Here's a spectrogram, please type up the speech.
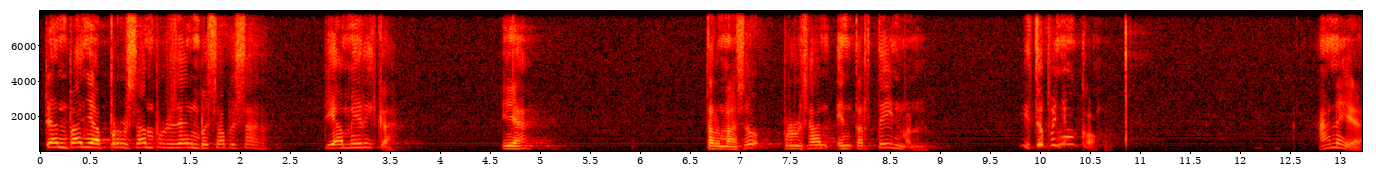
Dan banyak perusahaan-perusahaan besar-besar di Amerika. Iya. Termasuk perusahaan entertainment. Itu penyokong. Aneh ya.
